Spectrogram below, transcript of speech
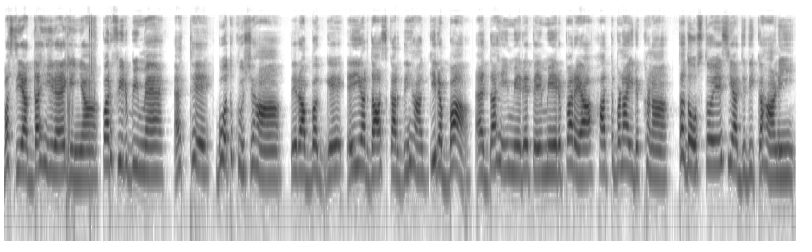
ਬਸ ਯਾਦਾਂ ਹੀ ਰਹਿ ਗਈਆਂ। ਪਰ ਫਿਰ ਵੀ ਮੈਂ ਇੱਥੇ ਬਹੁਤ ਖੁਸ਼ ਹਾਂ ਤੇ ਰੱਬ ਅੱਗੇ ਇਹੀ ਅਰਦਾਸ ਕਰਦੀ ਹਾਂ ਕਿ ਰੱਬਾ ਐਦਾਂ ਹੀ ਮੇਰੇ ਤੇ ਮੇਰ ਭਰਿਆ ਹੱਥ ਬਣਾਈ ਰੱਖਣਾ। ਤਾਂ ਦੋਸਤੋ, ਇਹ ਸੀ ਅੱਜ ਦੀ ਕਹਾਣੀ।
